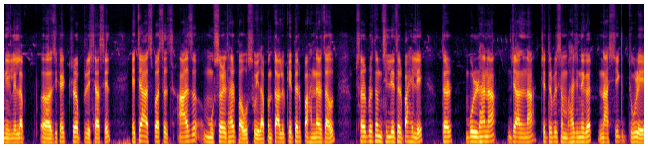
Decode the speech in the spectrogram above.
निघलेला जी काही ट्रप रेषा असेल याच्या आसपासच आज मुसळधार पाऊस होईल. आपण तालुके तर पाहणारच आहोत. सर्वप्रथम जिल्हे जर पाहिले तर बुलढाणा जालना छत्रपती संभाजीनगर नाशिक धुळे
